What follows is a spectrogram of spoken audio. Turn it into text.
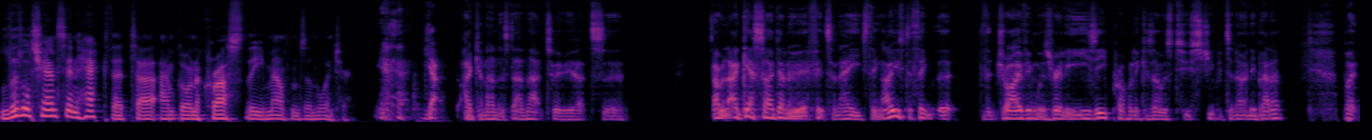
little chance in heck that uh, I'm going across the mountains in the winter. yeah, I can understand that too. That's, uh, I mean, I guess I don't know if it's an age thing. I used to think that the driving was really easy, probably because I was too stupid to know any better. But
